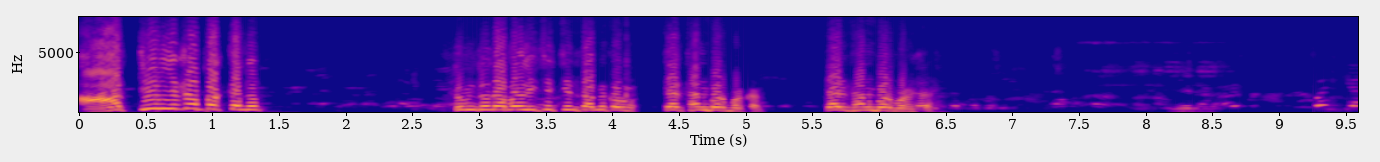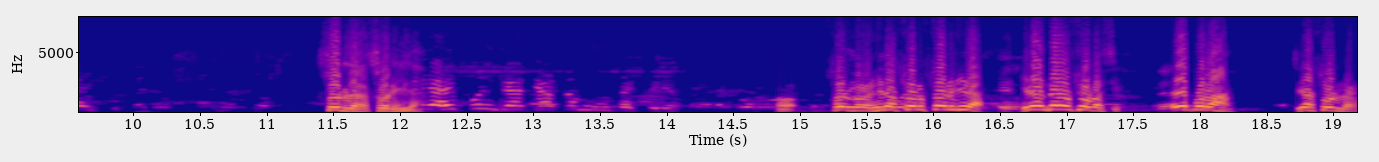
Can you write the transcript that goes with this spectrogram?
आज तीन लिटर पक्का दूध. तुम्ही दुधाबद्दलची चिंता बी करू नका. चार थान बरोबर कर. त्या थान बरोबर कर. सोड जरा सोड हिला. हो सोड जरा हिला सोड सोड हिला. हिला जरा सोड अशी. ए पोरा हिला सोड जरा.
